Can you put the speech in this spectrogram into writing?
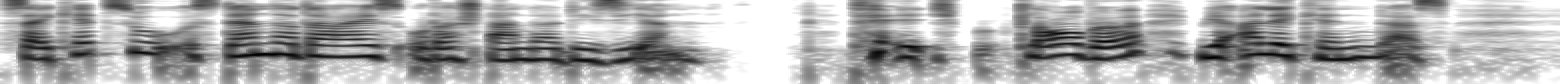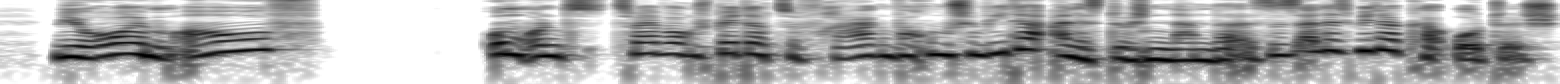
Saiketsu, Standardize oder Standardisieren. Ich glaube, wir alle kennen das. Wir räumen auf, um uns zwei Wochen später zu fragen, warum schon wieder alles durcheinander ist. Es ist alles wieder chaotisch.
